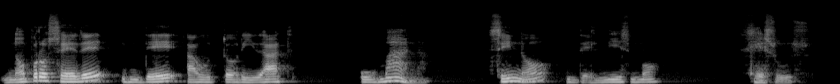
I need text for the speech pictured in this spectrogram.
No procede de autoridad humana, sino del mismo Jesús.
